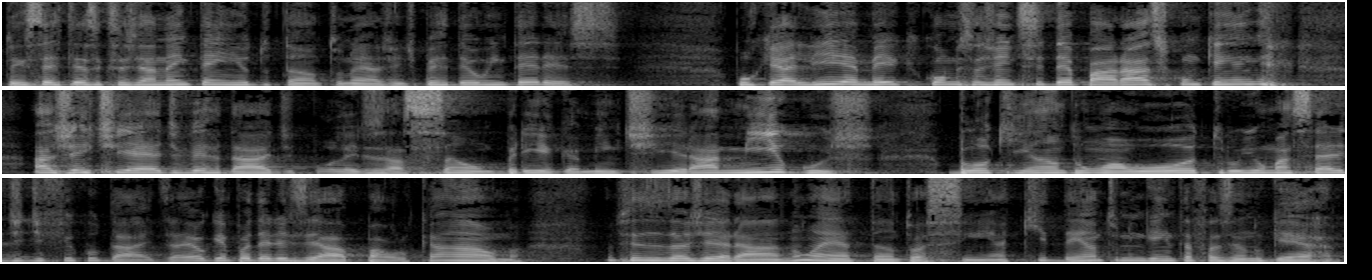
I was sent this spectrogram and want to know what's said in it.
Tenho certeza que você já nem tem ido tanto, né? A gente perdeu o interesse. Porque ali é meio que como se a gente se deparasse com quem a gente é de verdade. Polarização, briga, mentira, amigos bloqueando um ao outro e uma série de dificuldades. Aí alguém poderia dizer: Ah, Paulo, calma, não precisa exagerar, não é tanto assim. Aqui dentro ninguém está fazendo guerra.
